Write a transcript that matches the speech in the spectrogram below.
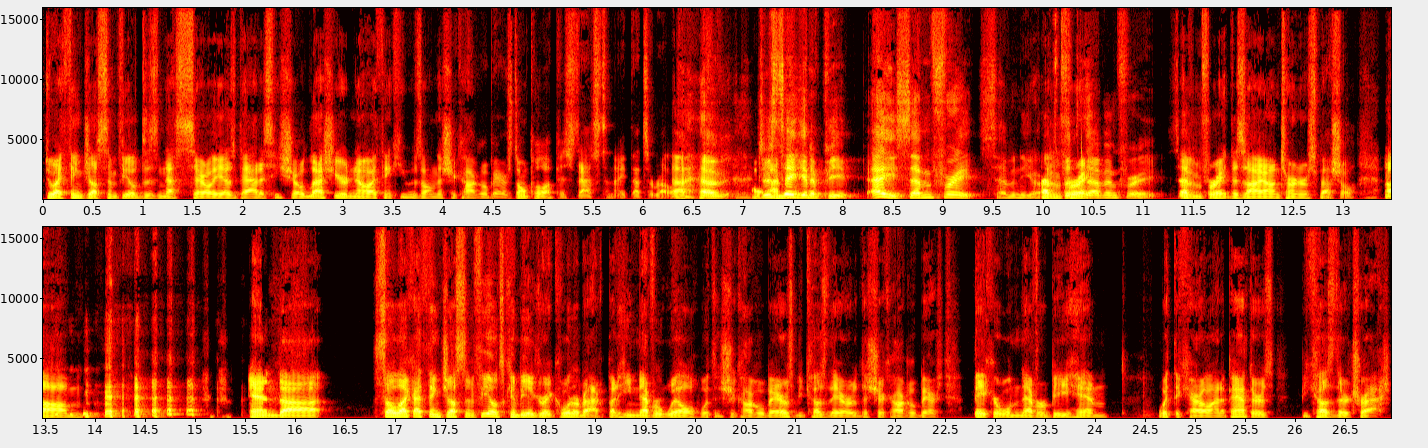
Do I think Justin Fields is necessarily as bad as he showed last year? No, I think he was on the Chicago Bears. Don't pull up his stats tonight. That's I irrelevant. just I'm- taking a peep. Hey, seven for eight. 70 yards. Seven for eight. Seven for eight. Seven for eight, the Zion Turner special. Um, and uh, so, like, I think Justin Fields can be a great quarterback, but he never will with the Chicago Bears because they are the Chicago Bears. Baker will never be him with the Carolina Panthers because they're trash.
